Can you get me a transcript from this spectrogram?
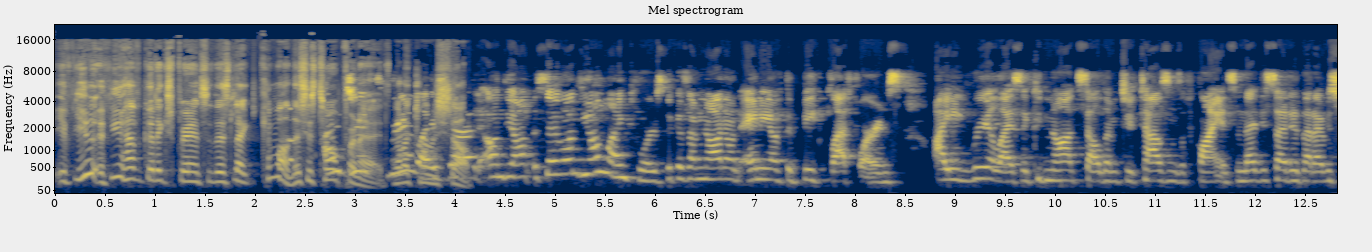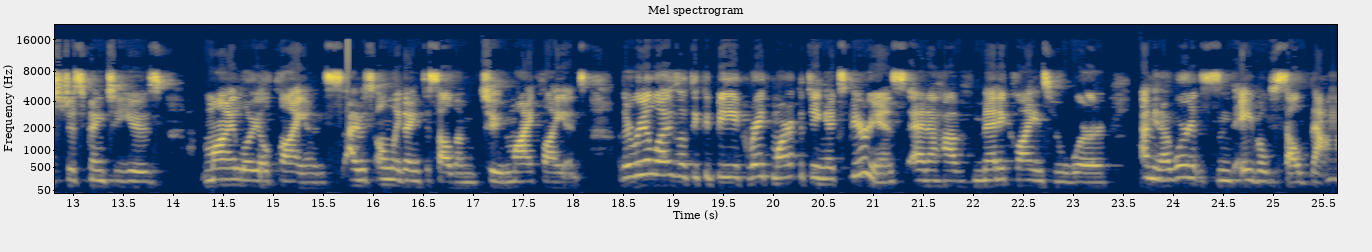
if you if you have good experience with this, like, come on, this is Tourpreneur. I realized that on the so on the online tours because I'm not on any of the big platforms. I realized I could not sell them to thousands of clients. And I decided that I was just going to use my loyal clients. I was only going to sell them to my clients. I realized that it could be a great marketing experience. And I have many clients who were, I mean, I wasn't able to sell that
